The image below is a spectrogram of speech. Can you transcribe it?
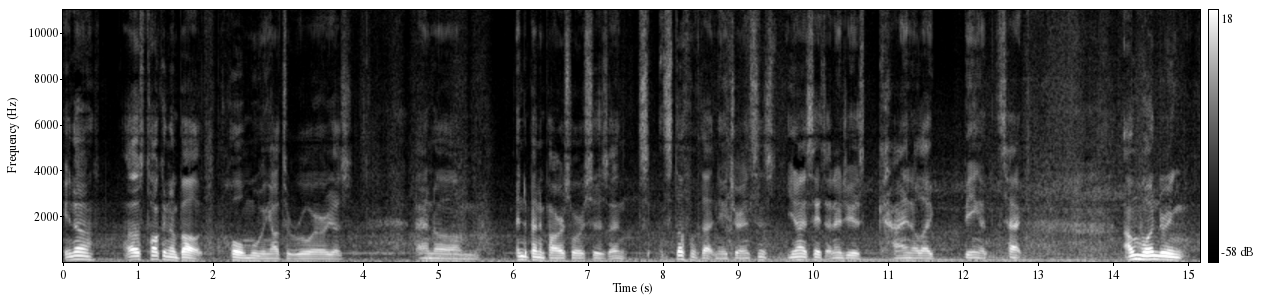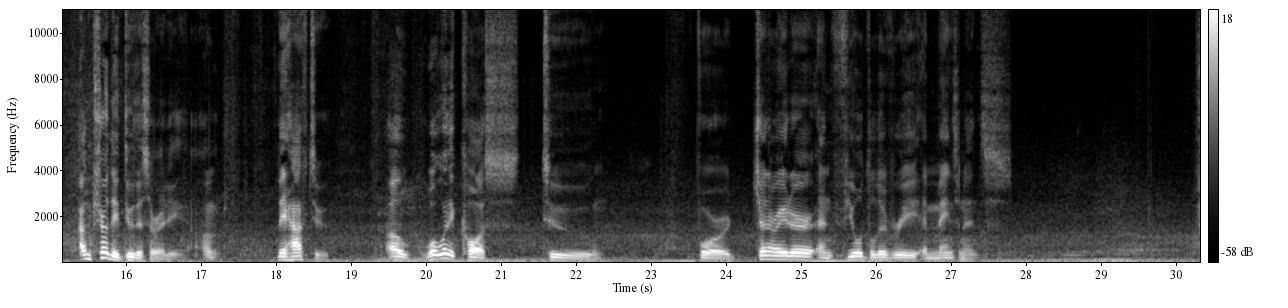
You know, I was talking about whole moving out to rural areas and um, independent power sources and stuff of that nature. And since United States energy is kind of like being attacked, I'm wondering. I'm sure they do this already. Um, they have to. Oh, what would it cost to for generator and fuel delivery and maintenance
